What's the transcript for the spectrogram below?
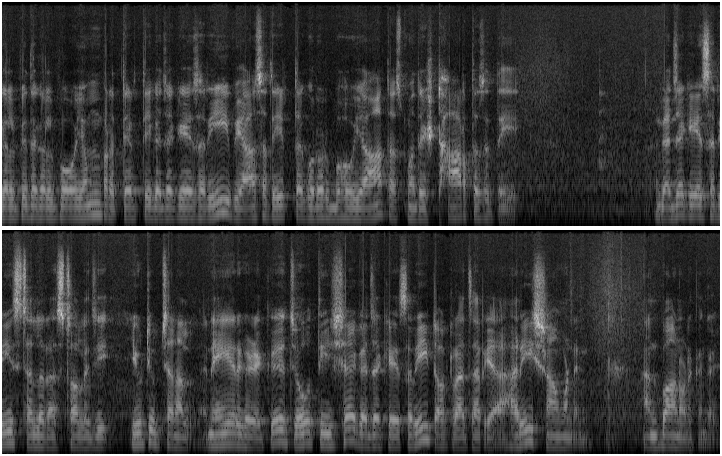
கல்பிதகல்போயம் பிரத்யர்த்தி கஜகேசரி வியாசதீர்த்த பகுயா தஸ்மதிஷ்டார்த்தசதே Gajakesari stellar astrology YouTube channel நேயர்களுக்கு ஜோதிஷ கஜகேசரி டாக்டர் ஆச்சாரியா ஹரீஷ் ராமணன் அன்பான வணக்கங்கள்.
